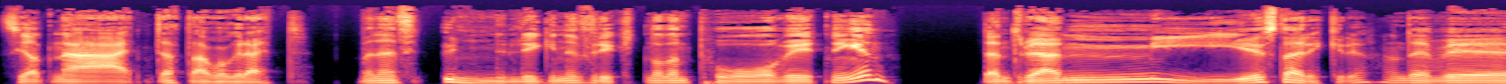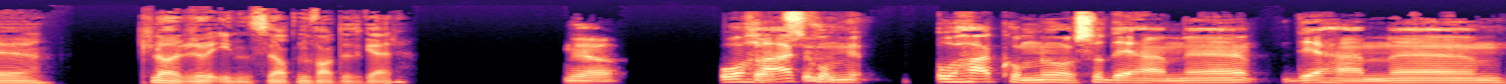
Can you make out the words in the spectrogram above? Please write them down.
si at nei, dette går greit. Men den underliggende frykten og den påvirkningen, den tror jeg er mye sterkere enn det vi klarer å innse at den faktisk er. Ja. Og her kommer og her kommer jo også det her med det her med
